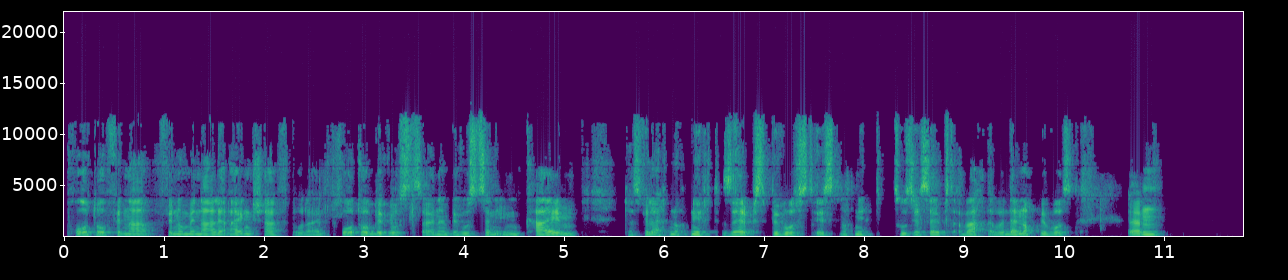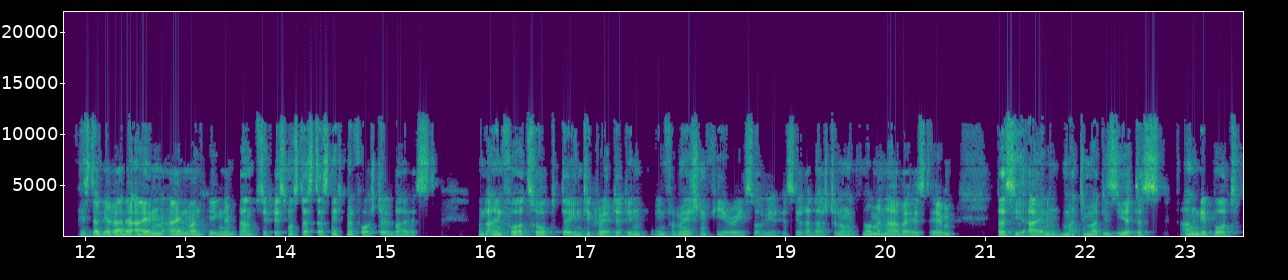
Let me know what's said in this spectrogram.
protophänomenale Eigenschaft oder ein Protobewusstsein, ein Bewusstsein im Keim, das vielleicht noch nicht selbstbewusst ist, noch nicht zu sich selbst erwacht, aber dennoch bewusst, dann ist da gerade ein Einwand gegen den Panpsychismus, dass das nicht mehr vorstellbar ist. Und ein Vorzug der Integrated Information Theory, so wie ich es ihrer Darstellung entnommen habe, ist eben, dass sie ein mathematisiertes Angebot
